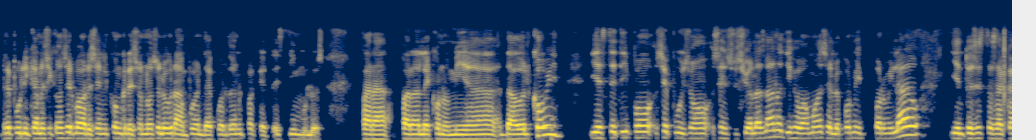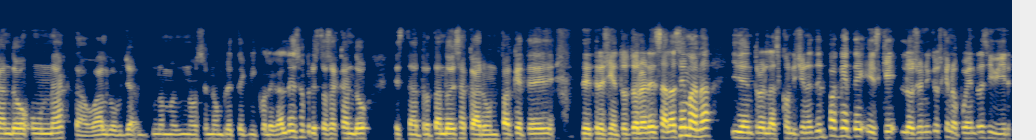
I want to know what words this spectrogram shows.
Republicanos y conservadores en el Congreso no se lograban poner de acuerdo en el paquete de estímulos para, para la economía dado el COVID y este tipo se puso, se ensució las manos, dijo, vamos a hacerlo por mi, por mi lado, y entonces está sacando un acta o algo, ya no, no, sé el nombre técnico legal de eso, pero está sacando, está tratando de sacar un paquete de, de 300 dólares a la semana, y dentro de las condiciones del paquete es que los únicos que no pueden recibir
